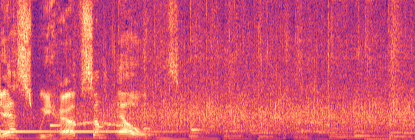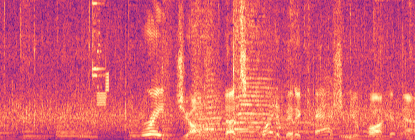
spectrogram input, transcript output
Yes, we have some L's. Great job. That's quite a bit of cash in your pocket now.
